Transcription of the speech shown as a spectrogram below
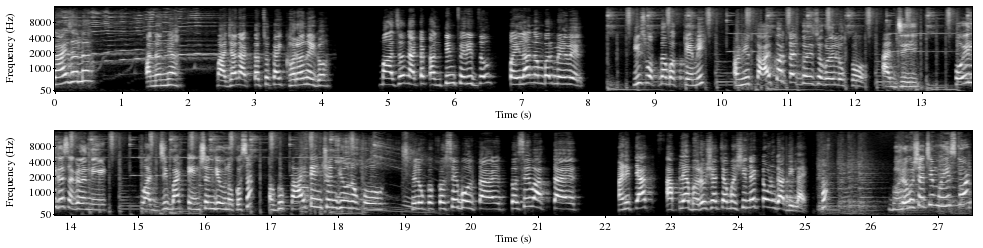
काय झालं? अनन्या माझ्या नाटकाचं काही खरं नाही ग. माझं नाटक अंतिम फेरीत जाऊन पहिला नंबर मिळवेल. ही स्वप्न बघते मी. आणि हे काय करतायत ग हे सगळे लोक? आजी होईल ग सगळं नीट. तू अजिबात टेन्शन घेऊ नकोस हं? अगं काय टेन्शन घेऊ नको? हे लोक कसे बोलतायत कसे वागतायत? आणि त्यात आपल्या भरोशाच्या म्हशीने टोणगा दिलाय? भरवशाची म्हैस कोण?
